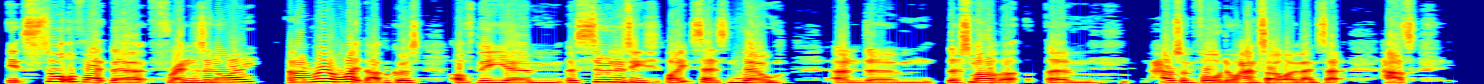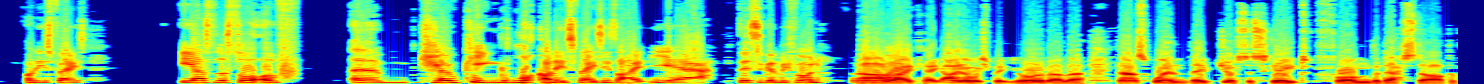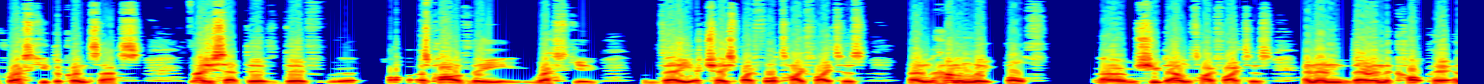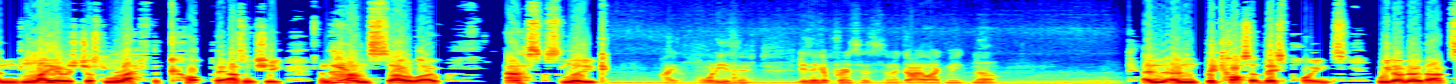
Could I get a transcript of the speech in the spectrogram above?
it's sort of like they're friends in a way, and I really like that because of the um as soon as he like says no, and um the smile that um Harrison Ford or Han Solo then set has on his face, he has the sort of um joking look on his face. He's like, "Yeah, this is going to be fun." ah, Right. right. Okay, I know which bit you're on about there. That's when they've just escaped from the Death Star. They've rescued the princess. As you said, they've they've uh, as part of the rescue, they are chased by four Tie fighters, and Han and Luke both um, shoot down the Tie fighters, and then they're in the cockpit, and Leia has just left the cockpit, hasn't she? And Yeah. Han Solo asks Luke, I don't know. What do you think? Do you think a princess and a guy like me? No. and and because at this point we don't know that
